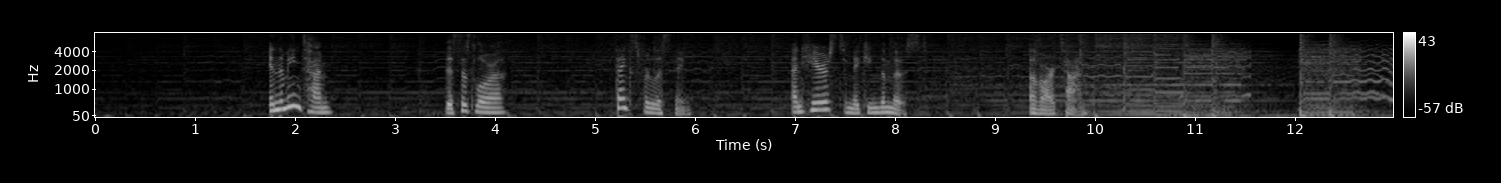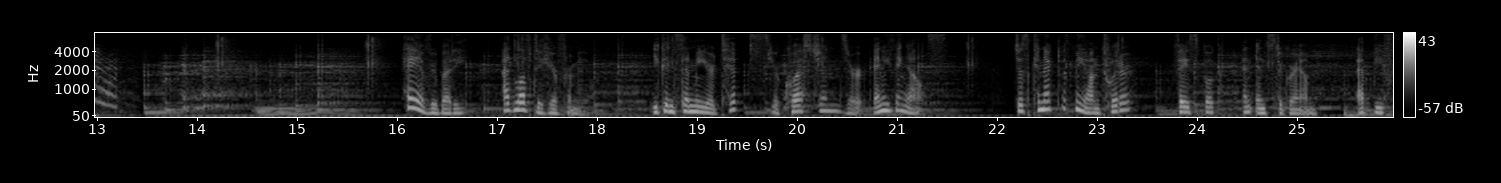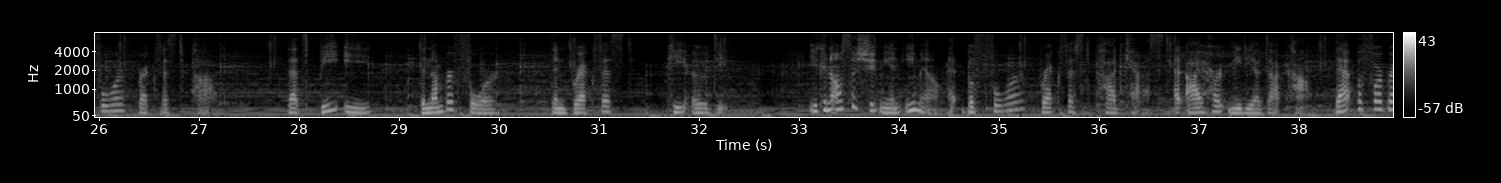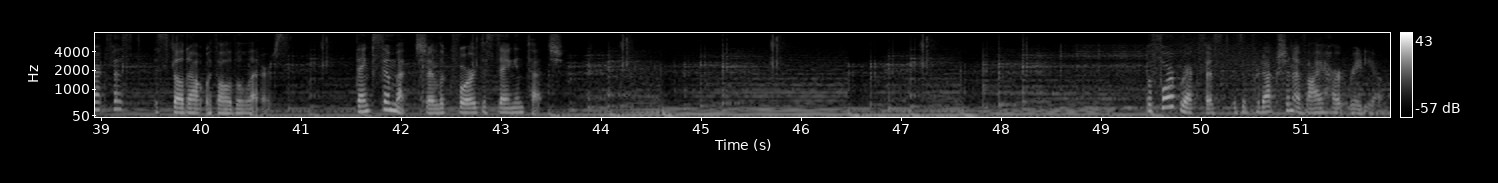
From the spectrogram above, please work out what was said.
In the meantime, this is Laura. Thanks for listening. And here's to making the most of our time. Hey, everybody. I'd love to hear from you. You can send me your tips, your questions, or anything else. Just connect with me on Twitter, Facebook, and Instagram at Before Breakfast Pod. That's B E, the number four, then breakfast, P O D. You can also shoot me an email at Before Breakfast Podcast at iheartmedia.com. That before breakfast is spelled out with all the letters. Thanks so much. I look forward to staying in touch. Before Breakfast is a production of iHeartRadio.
